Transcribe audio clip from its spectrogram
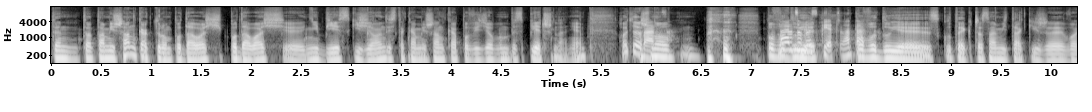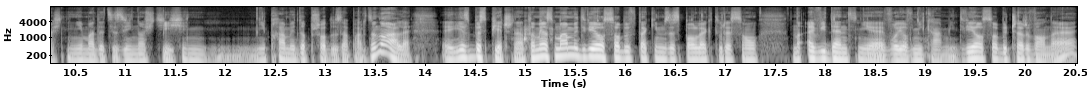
ten, ta, ta, mieszanka, którą podałaś, podałaś e, niebieski, zielony, jest taka mieszanka, powiedziałbym, bezpieczna, nie? Chociaż no, powoduje, tak. powoduje skutek czasami taki, że właśnie nie ma decyzyjności i się nie pchamy do przodu za bardzo, no ale e, jest bezpieczna. Natomiast mamy dwie osoby w takim zespole, które są no, ewidentnie wojownikami. Dwie osoby czerwone,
